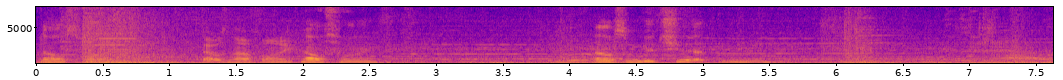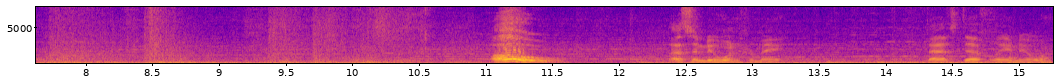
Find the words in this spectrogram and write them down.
That was funny. That was not funny. That was funny. That was some good shit. Mm. Oh! That's a new one for me. That's definitely a new one.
